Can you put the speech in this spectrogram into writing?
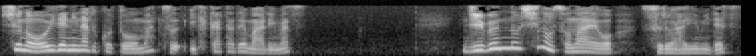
主のおいでになることを待つ生き方でもあります。自分の死の備えをする歩みです。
